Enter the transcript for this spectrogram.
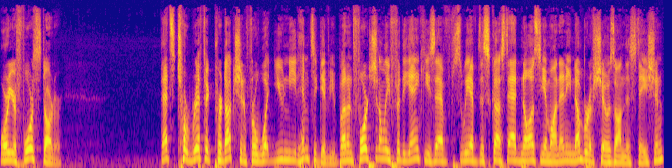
or your fourth starter. That's terrific production for what you need him to give you. But unfortunately for the Yankees, as we have discussed ad nauseum on any number of shows on this station,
